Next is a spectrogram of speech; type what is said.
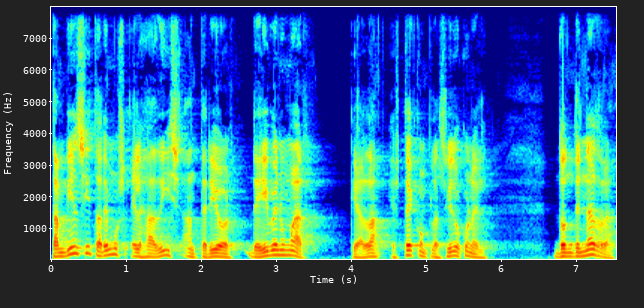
también citaremos el hadiz anterior de Ibn Umar, que Alá esté complacido con él, donde narra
